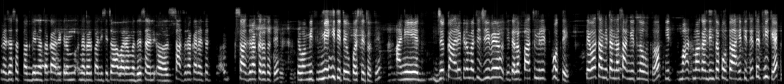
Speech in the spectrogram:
प्रजासत्ताक दिनाचा कार्यक्रम नगरपालिकेच्या आवारामध्ये साजरा करायचा साजरा करत होते. तेव्हा मी मीही तिथे उपस्थित होते. आणि जे कार्यक्रमाची जी वेळ होती त्याला पाच मिनिट होते. तेव्हाच आम्ही त्यांना सांगितलं होतं की महात्मा गांधींचा फोटो आहे तिथे ते ठीक आहे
